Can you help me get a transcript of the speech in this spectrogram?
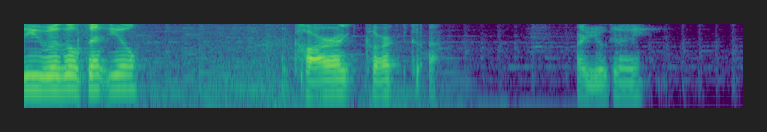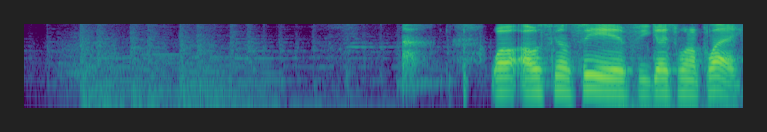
D Wizzle sent you? Car, car, car. Are you okay? Well, I was gonna see if you guys want to play.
